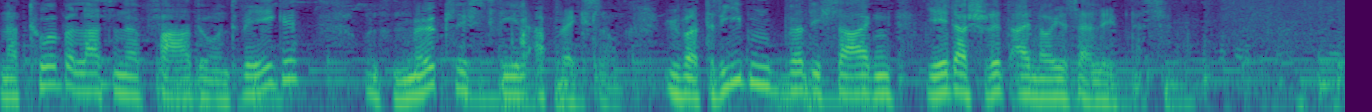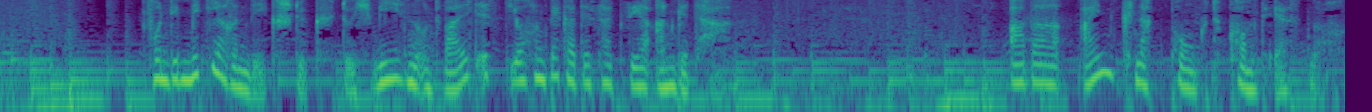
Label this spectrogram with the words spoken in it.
naturbelassene Pfade und Wege und möglichst viel Abwechslung. Übertrieben würde ich sagen, jeder Schritt ein neues Erlebnis. Von dem mittleren Wegstück durch Wiesen und Wald ist Jochen Becker deshalb sehr angetan. Aber ein Knackpunkt kommt erst noch.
